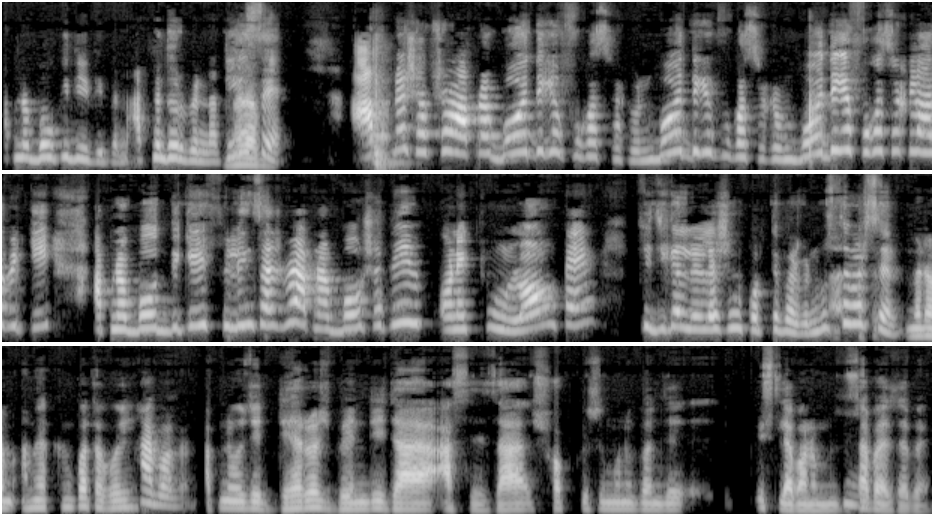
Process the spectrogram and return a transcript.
আপনার বউকে দিয়ে দিবেন আপনি ধরবেন না ঠিক আছে? আপনি সবসময় আপনার বইয়ের দিকে ফোকাস রাখবেন বইয়ের দিকে ফোকাস রাখবেন। বইয়ের দিকে ফোকাস রাখলে হবে কি? আপনার বউর দিকেই ফিলিংস আসবে আপনার বউর সাথেই অনেক লং টাইম ফিজিক্যাল রিলেশন করতে পারবেন বুঝতে পারছেন? ম্যাডাম আমি একটা কথা কই? হ্যাঁ বলেন। আপনি ওই যে ঢেঁড়স ভেন্ডি যা আছে যা সবকিছু মনে করেন যে ইসলা বানানো। চাপায় চাপায়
